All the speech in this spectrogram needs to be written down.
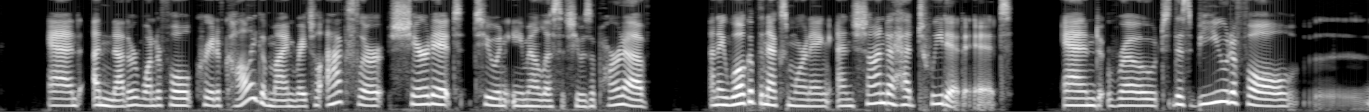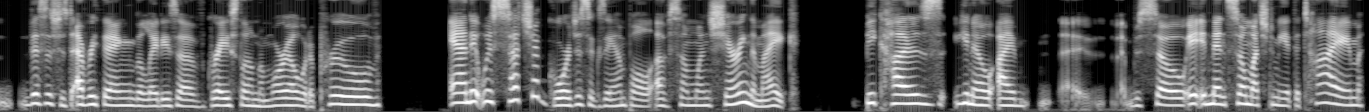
and another wonderful creative colleague of mine, Rachel Axler, shared it to an email list that she was a part of. And I woke up the next morning and Shonda had tweeted it and wrote this beautiful, uh, this is just everything the ladies of Grey Sloan Memorial would approve. And it was such a gorgeous example of someone sharing the mic because you know I, uh, I was so it, it, meant so much to me at the time,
